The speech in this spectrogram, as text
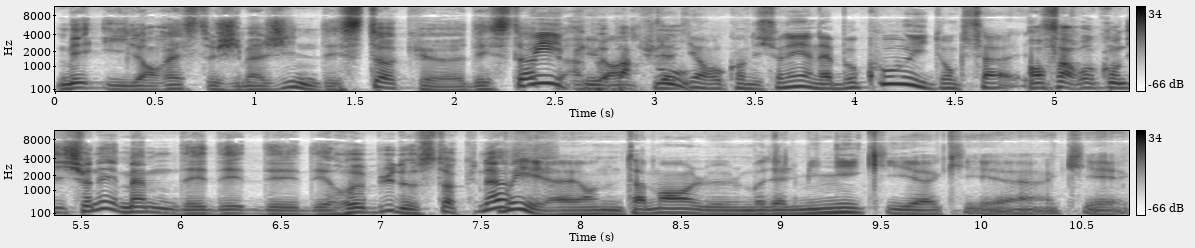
mais il en reste, j'imagine, des stocks, euh, des stocks Oui, un peu en- tu l'as partout. dit, en reconditionné, il y en a beaucoup. Et donc ça, Enfin, reconditionnés, même des, des, des, des rebuts de stock neuf. oui, euh, notamment le, le modèle Mini qui, euh, qui, euh, qui est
